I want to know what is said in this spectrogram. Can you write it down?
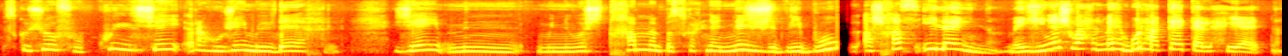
parce que شوفوا كل شيء راهو جاي من الداخل جاي من من واش تخمم parce que حنا نجذبو الأشخاص إلينا ما يجيناش واحد مهبول هكاكا لحياتنا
